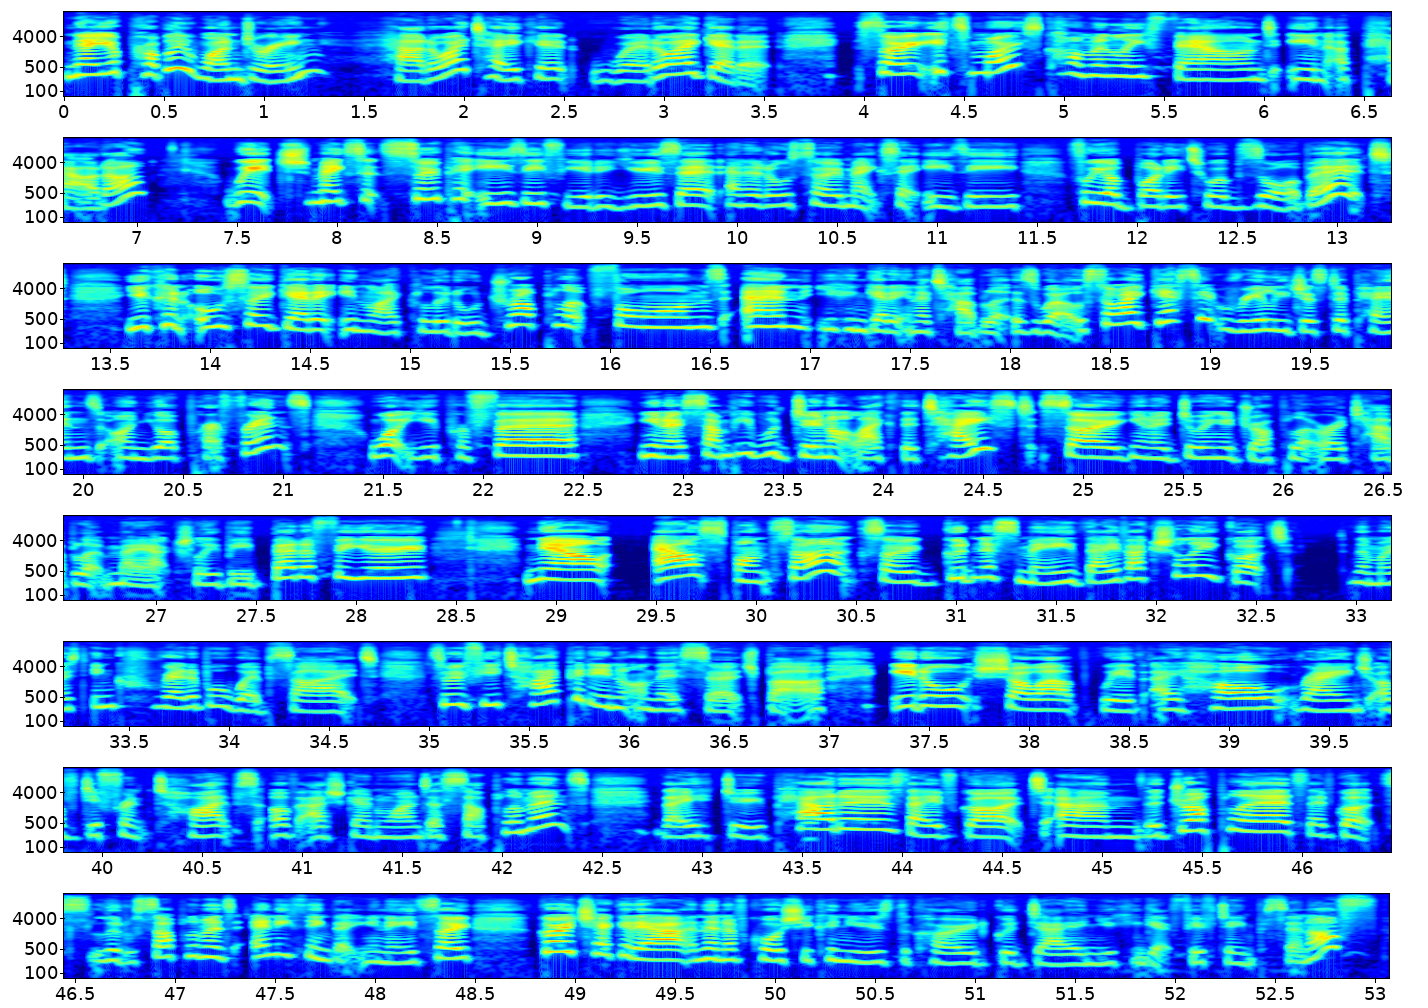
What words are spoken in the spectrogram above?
Now, you're probably wondering how do I take it? Where do I get it? So, it's most commonly found in a powder, which makes it super easy for you to use it and it also makes it easy for your body to absorb it. You can also get it in like little droplet forms and you can get it in a tablet as well. So, I guess it really just depends on your preference, what you prefer. You know, some people do not like the taste, so, you know, doing a droplet or a tablet may actually be better for you. Now, our sponsor, so Goodness Me, they've actually got the most incredible website. So if you type it in on their search bar, it'll show up with a whole range of different types of ashwagandha supplements. They do powders, they've got um, the droplets, they've got little supplements, anything that you need. So go check it out, and then of course you can use the code Good Day, and you can get fifteen percent off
